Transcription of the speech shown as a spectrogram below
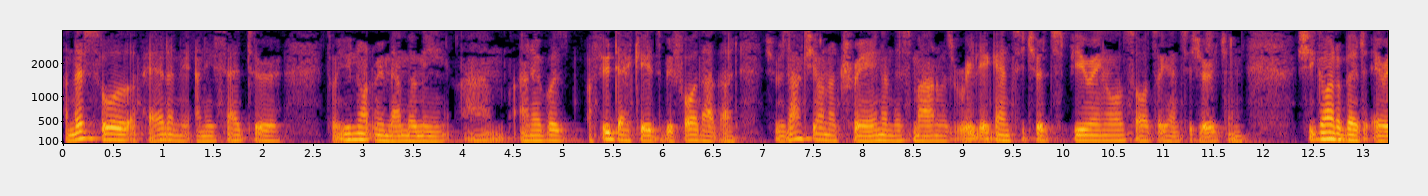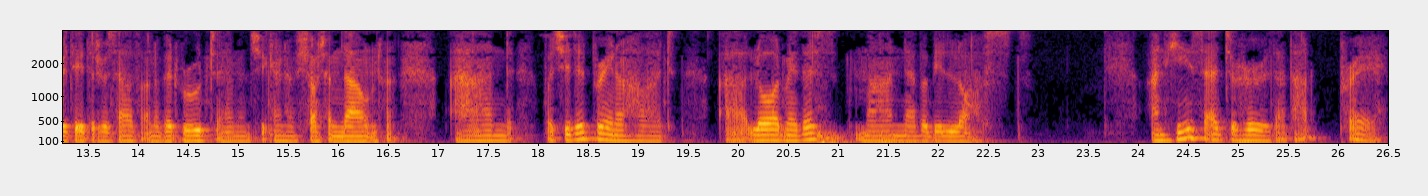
And this soul appeared and he, and he said to her, Don't you not remember me? Um, and it was a few decades before that that she was actually on a train and this man was really against the church, spewing all sorts against the church. And she got a bit irritated herself and a bit rude to him, and she kind of shut him down. and but she did pray in her heart, uh, Lord, may this man never be lost. And he said to her that that prayer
